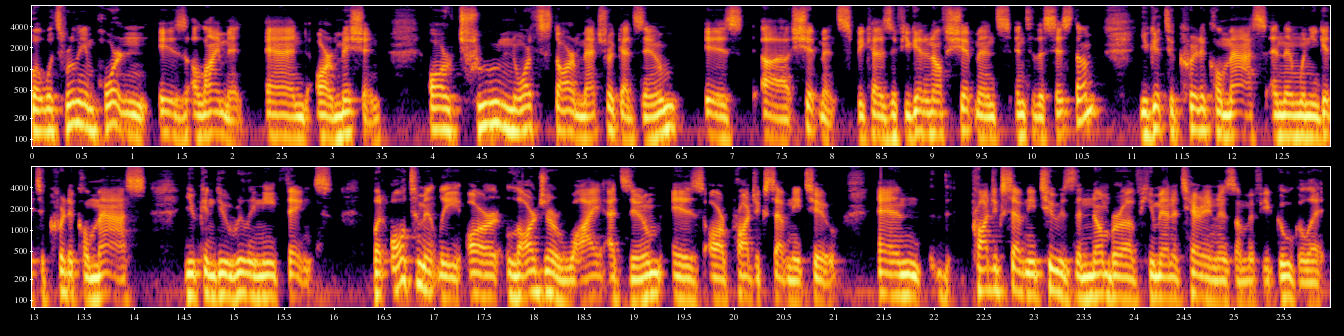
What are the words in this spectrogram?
But what's really important is alignment and our mission. Our true North Star metric at Zuum is uh, shipments because if you get enough shipments into the system, you get to critical mass. And then when you get to critical mass, you can do really neat things. But ultimately, our larger why at Zuum is our Project 72. And Project 72 is the number of humanitarianism, if you Google it.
